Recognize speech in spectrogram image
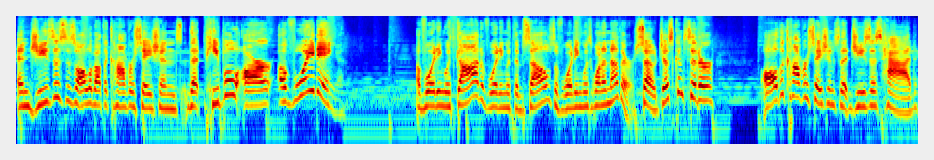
and Jesus is all about the conversations that people are avoiding. Avoiding with God, avoiding with themselves, avoiding with one another. So just consider all the conversations that Jesus had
